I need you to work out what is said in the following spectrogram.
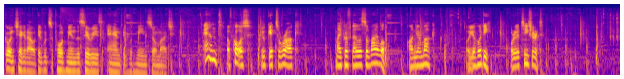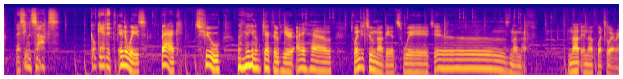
Go and check it out. It would support me in the series and it would mean so much. And, of course, you get to rock Minecraft Nether Survival on your mug, or your hoodie, or your t-shirt. There's even socks. Go get it. Anyways, back to the main objective here. I have 22 nuggets, which is not enough. Not enough whatsoever.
